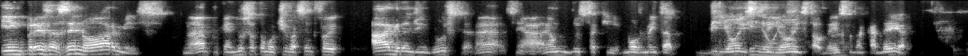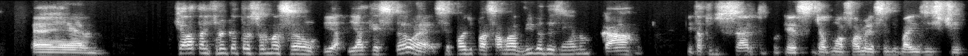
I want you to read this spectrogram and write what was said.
E empresas enormes, né? porque a indústria automotiva sempre foi a grande indústria, né? Assim, é uma indústria que movimenta bilhões, bilhões. trilhões, talvez, toda a cadeia, é, que ela está em franca transformação. E a, e a questão é, você pode passar uma vida desenhando um carro e está tudo certo, porque de alguma forma ele sempre vai existir.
